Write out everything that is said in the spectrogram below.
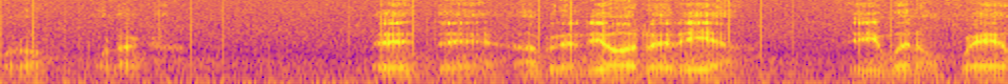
polaca. Este, aprendió herrería y bueno, fue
